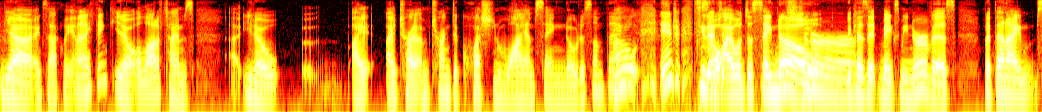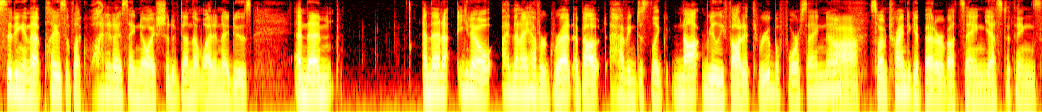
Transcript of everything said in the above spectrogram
yeah, exactly. And I think, you know, a lot of times, uh, you know, I I try I'm trying to question why I'm saying no to something. Oh, inter- see so I will just say no because it makes me nervous. But then I'm sitting in that place of like, why did I say no? I should have done that. Why didn't I do this? And then, and then you know, and then I have regret about having just like not really thought it through before saying no. Ah. So I'm trying to get better about saying yes to things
